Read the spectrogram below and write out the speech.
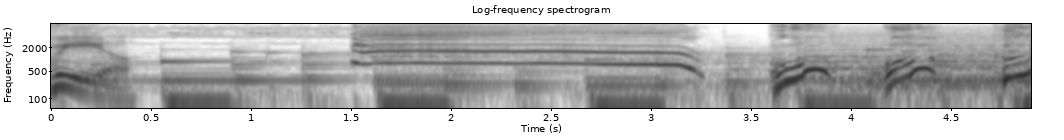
feel? Who? Who? Who?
